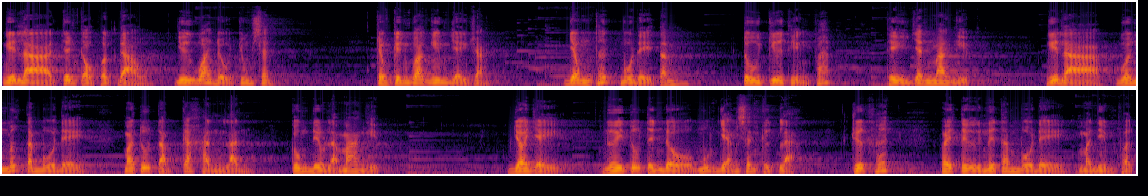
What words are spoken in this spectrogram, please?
nghĩa là trên cầu Phật Đạo giữ quá độ chúng sanh. Trong Kinh Hoa Nghiêm dạy rằng, dòng thất Bồ Đề Tâm, tu chưa thiện Pháp, thì danh ma nghiệp, nghĩa là quên mất tâm Bồ Đề mà tu tập các hành lành cũng đều là ma nghiệp. Do vậy, người tu tịnh độ muốn giảng sanh cực lạc, trước hết phải từ nơi tâm Bồ Đề mà niệm Phật.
